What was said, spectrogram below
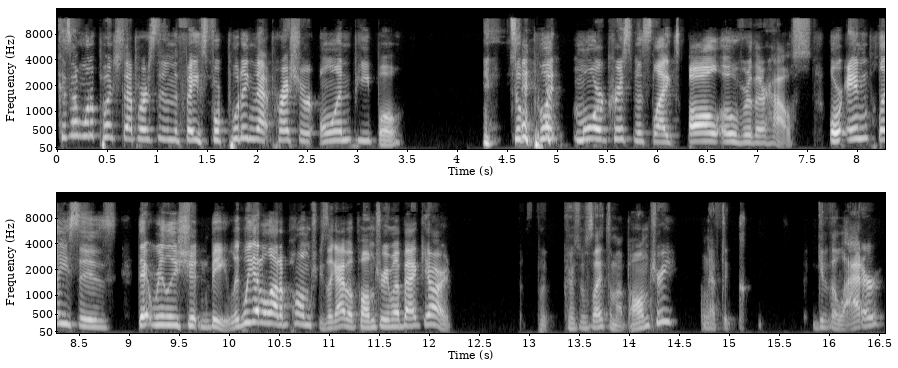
Because I want to punch that person in the face for putting that pressure on people to put more Christmas lights all over their house or in places that really shouldn't be. Like we got a lot of palm trees. Like I have a palm tree in my backyard. Put Christmas lights on my palm tree. I'm gonna have to get the ladder,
